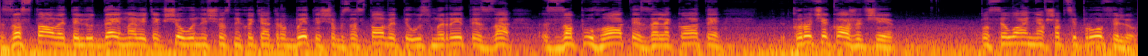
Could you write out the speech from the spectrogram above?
заставити людей, навіть якщо вони щось не хочуть робити, щоб заставити, усмирити, за, запугати, залякати. Коротше кажучи, посилання в шапці профілю,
